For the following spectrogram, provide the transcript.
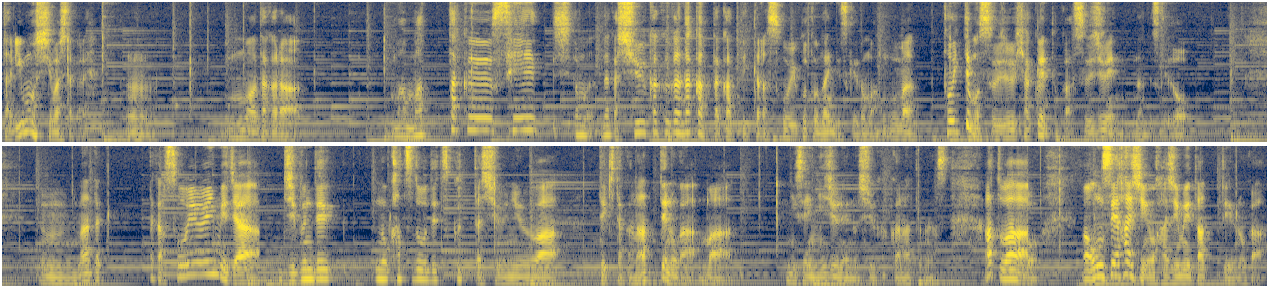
たりもしましたかね。うん。まあだから、まあ、全くせいなんか収穫がなかったかって言ったらそういうことないんですけど、まあ、まあ、と言っても数十百円とか数十円なんですけど、うん、まあだ、からそういう意味じゃ自分での活動で作った収入はできたかなっていうのが、まあ、2020年の収穫かなと思います。あとは、まあ、音声配信を始めたっていうのが、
